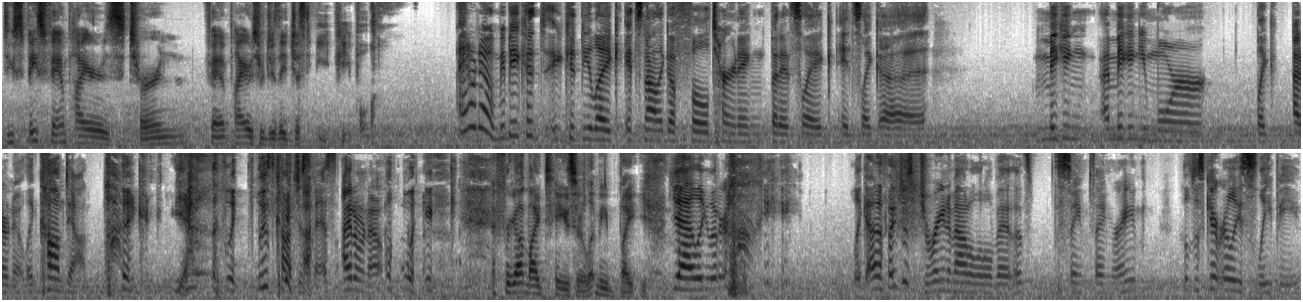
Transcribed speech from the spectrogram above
do space vampires turn vampires or do they just eat people? I don't know. Maybe it could it could be like it's not like a full turning, but it's like it's like a making I'm making you more like I don't know, like calm down. like Yeah, like lose consciousness. I don't know. Like I forgot my taser. Let me bite you. yeah, like literally. like uh, if I just drain him out a little bit, that's the same thing, right? He'll just get really sleepy.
